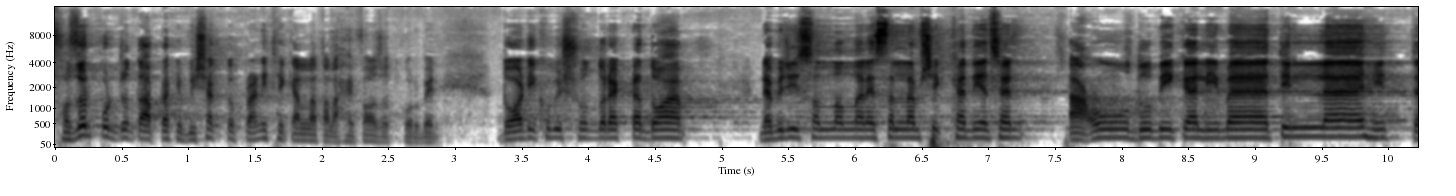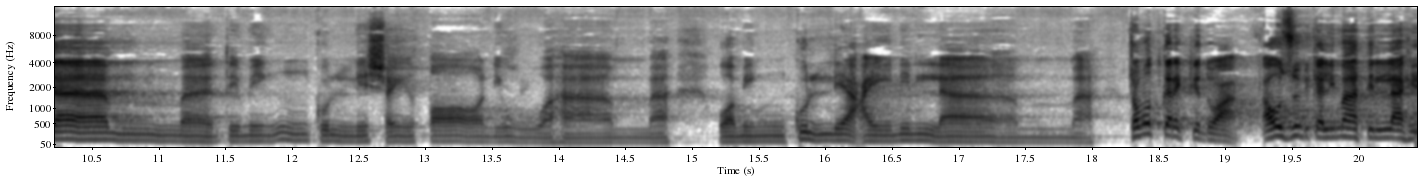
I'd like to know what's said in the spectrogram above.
ফজর পর্যন্ত আপনাকে বিষাক্ত প্রাণী থেকে আল্লাহ তালা হেফাজত করবেন। দোয়াটি খুবই সুন্দর একটা দোয়া। নবীজি সাল্লাল্লাহু সাল্লাম শিক্ষা দিয়েছেন বিকালিমাতিল্লাহি তাম্মাতি মিন কুল্লি শাইতানিন ওয়া হাম্মা ওয়া মিন কুল্লি আইনিন লাম্মা। চমৎকার একটি দোয়া, আউযু বিকালিমাতিল্লাহি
